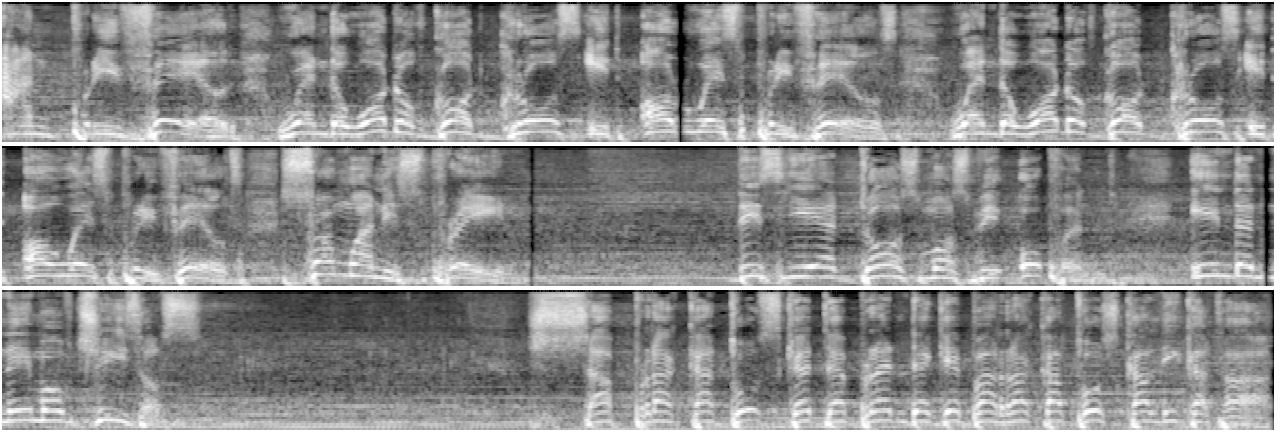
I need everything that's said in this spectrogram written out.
and prevailed. When the word of God grows, it always prevails. When the word of God grows, it always prevails. Someone is praying. This year, doors must be opened in the name of Jesus. De brende ke barakatos kalikata.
